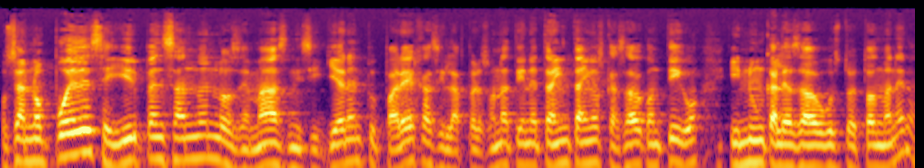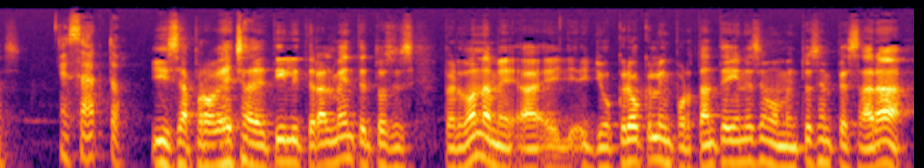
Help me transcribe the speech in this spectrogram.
O sea, no puedes seguir pensando en los demás, ni siquiera en tu pareja, si la persona tiene 30 años casado contigo y nunca le has dado gusto de todas maneras. Exacto. Y se aprovecha de ti literalmente. Entonces, perdóname, eh, yo creo que lo importante ahí en ese momento es empezar a,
